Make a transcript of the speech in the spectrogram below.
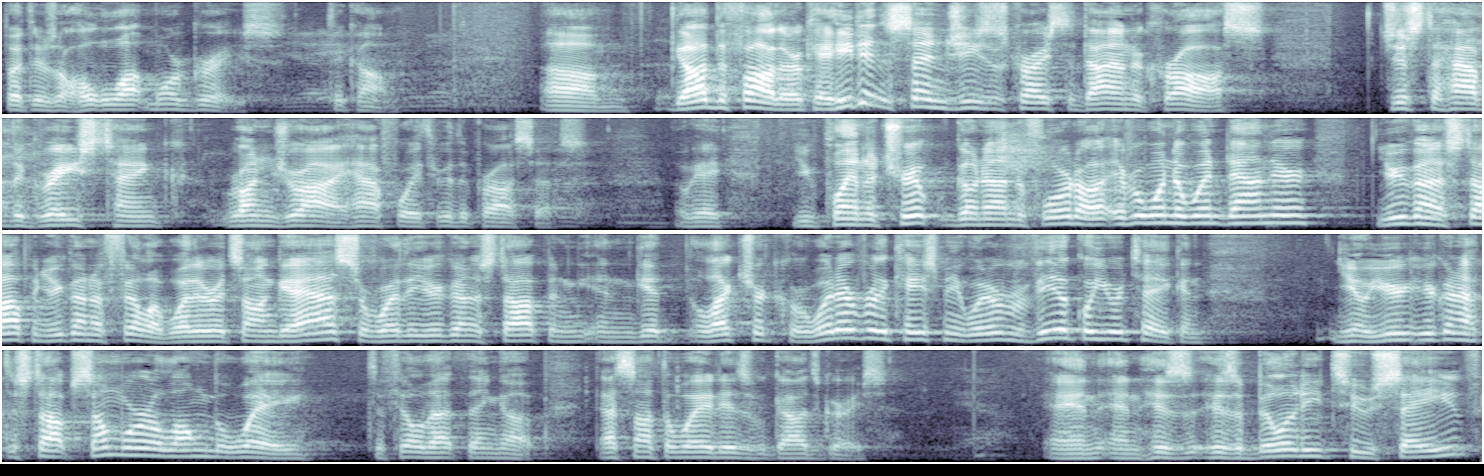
but there's a whole lot more grace to come. Um, God the Father, okay, He didn't send Jesus Christ to die on the cross just to have the grace tank run dry halfway through the process. Okay, you plan a trip, go down to Florida. Everyone that went down there, you're going to stop and you're going to fill up, whether it's on gas or whether you're going to stop and, and get electric or whatever the case may be, whatever vehicle you're taking. You know, you're, you're going to have to stop somewhere along the way to fill that thing up. That's not the way it is with God's grace, and and His His ability to save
